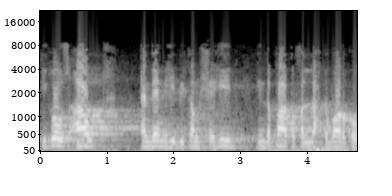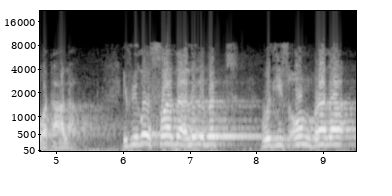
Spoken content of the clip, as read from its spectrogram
he goes out and then he becomes shaheed in the path of Allah wa ta'ala. If we go further a little bit with his own brother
